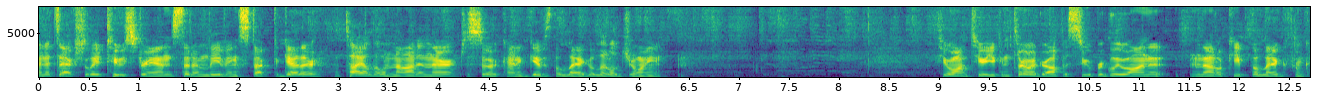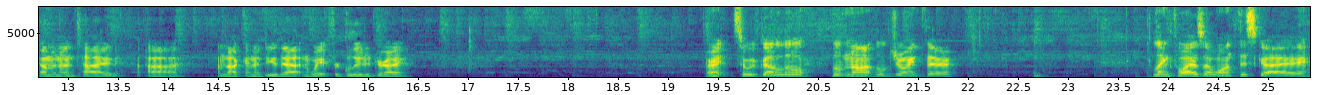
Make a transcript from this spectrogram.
And it's actually two strands that I'm leaving stuck together. I'll tie a little knot in there just so it kind of gives the leg a little joint. If you want to, you can throw a drop of super glue on it and that'll keep the leg from coming untied. Uh, I'm not going to do that and wait for glue to dry. Alright, so we've got a little, little knot, little joint there. Lengthwise, I want this guy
